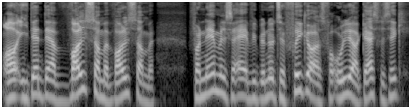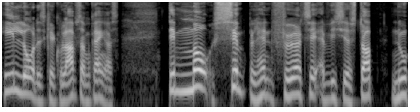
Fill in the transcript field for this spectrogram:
og i den der voldsomme, voldsomme fornemmelse af, at vi bliver nødt til at frigøre os fra olie og gas, hvis ikke hele lortet skal kollapse omkring os. Det må simpelthen føre til, at vi siger stop nu.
